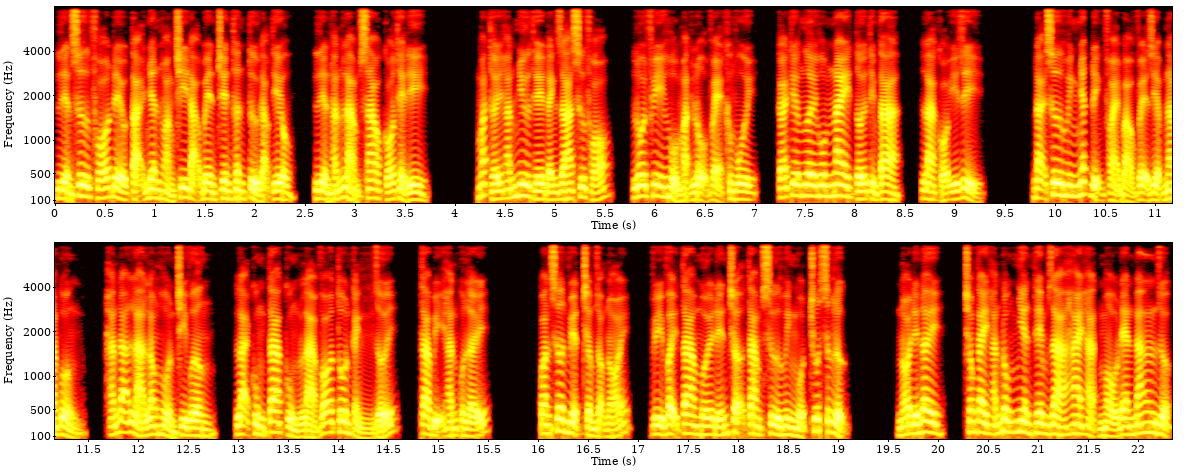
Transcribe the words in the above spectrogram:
liền sư phó đều tại nhân hoàng chi đạo bên trên thân tử đạo tiêu, liền hắn làm sao có thể đi. Mắt thấy hắn như thế đánh giá sư phó, lôi phi hổ mặt lộ vẻ không vui, cái kia ngươi hôm nay tới tìm ta, là có ý gì? Đại sư huynh nhất định phải bảo vệ diệp nam cuồng, hắn đã là long hồn chi vương, lại cùng ta cùng là võ tôn cảnh giới, ta bị hắn quân lấy. Quan sơn việt trầm giọng nói, vì vậy ta mới đến chợ tam sư huynh một chút sức lực. Nói đến đây, trong tay hắn bỗng nhiên thêm ra hai hạt màu đen đang dược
